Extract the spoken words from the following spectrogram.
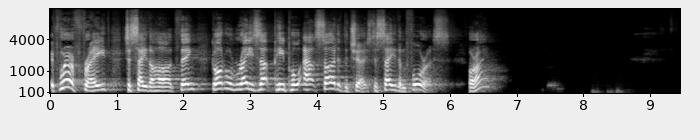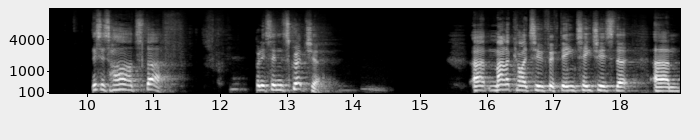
If we're afraid to say the hard thing, God will raise up people outside of the church to say them for us. All right? This is hard stuff, but it's in the scripture. Uh, Malachi 2:15 teaches that um,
